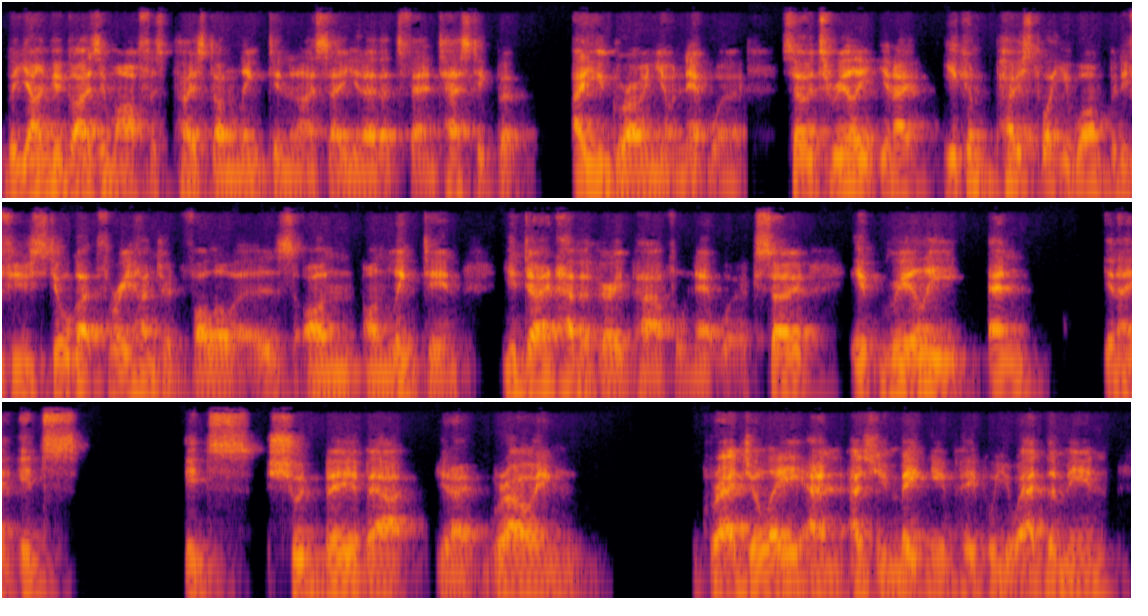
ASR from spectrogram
the younger guys in my office post on LinkedIn and I say, you know, that's fantastic, but are you growing your network? So it's really, you know, you can post what you want, but if you've still got 300 followers on on LinkedIn, you don't have a very powerful network. So it really, and you know, it's it's should be about you know growing gradually, and as you meet new people, you add them in.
